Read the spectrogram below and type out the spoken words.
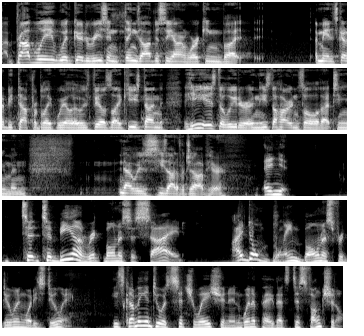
uh, probably with good reason. Things obviously aren't working, but I mean, it's got to be tough for Blake Wheeler. It feels like he's done. He is the leader, and he's the heart and soul of that team, and now he's he's out of a job here. And to to be on Rick Bowness's side, I don't blame Bowness for doing what he's doing. He's coming into a situation in Winnipeg that's dysfunctional.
